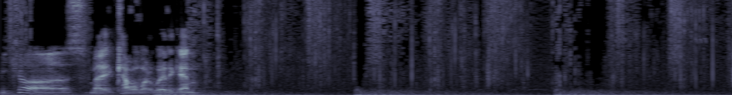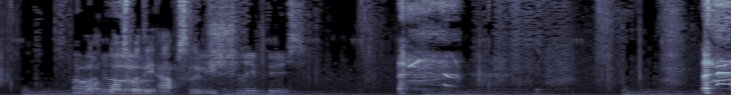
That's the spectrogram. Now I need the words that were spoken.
Because. Mate, camera went weird again. Oh, what- What's with the absolutely sleepies.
